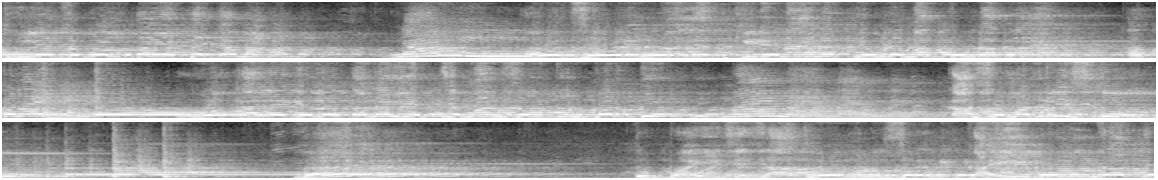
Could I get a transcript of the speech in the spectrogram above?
तुलेच बोलता येते का मग नाही. अहो जेवढे नाल्यात किडे नाही ना तेवढे मग तोंडात आहे. वकाले गेलो का नाही? याचे माणसं उठून पडती. का समजलीस तू? हं? तू बाईची जात होय म्हणून सगळ्यांनी काही बोलून जाते.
